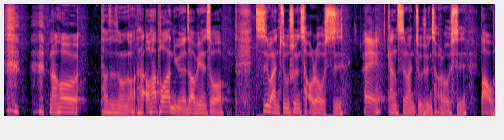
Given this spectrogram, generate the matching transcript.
然后他是说什么？他哦，他 po 他女儿的照片说，说吃完竹笋炒肉丝，嘿，刚吃完竹笋炒肉丝，爆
